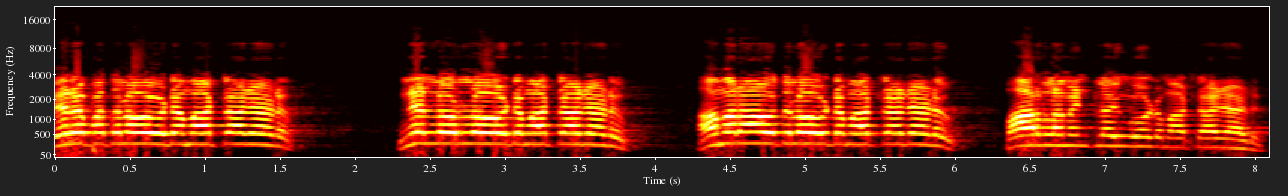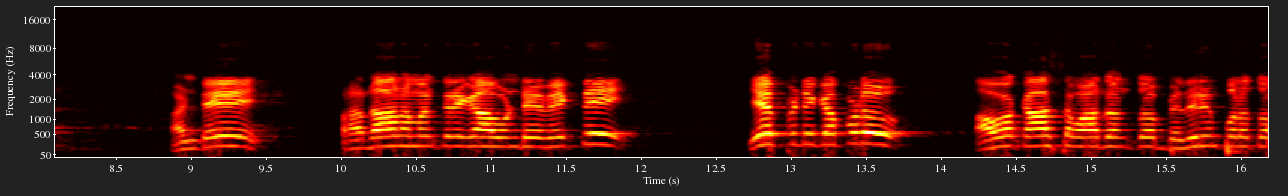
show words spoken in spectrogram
తిరుపతిలో ఒకటి మాట్లాడాడు నెల్లూరులో ఒకటి మాట్లాడాడు అమరావతిలో ఒకటి మాట్లాడాడు పార్లమెంట్లో ఇంకోటి మాట్లాడాడు. అంటే ప్రధానమంత్రిగా ఉండే వ్యక్తి ఎప్పటికప్పుడు అవకాశవాదంతో బెదిరింపులతో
